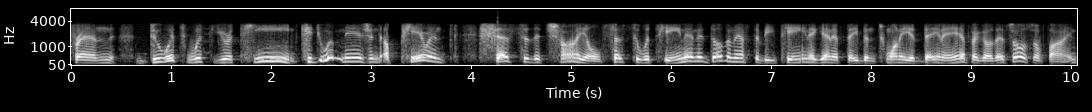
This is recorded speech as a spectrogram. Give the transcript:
friend. Do it with your team. Could you imagine a parent says to the child, says to a teen, and it doesn't have to be teen. Again, if they've been 20 a day and a half ago, that's also fine.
